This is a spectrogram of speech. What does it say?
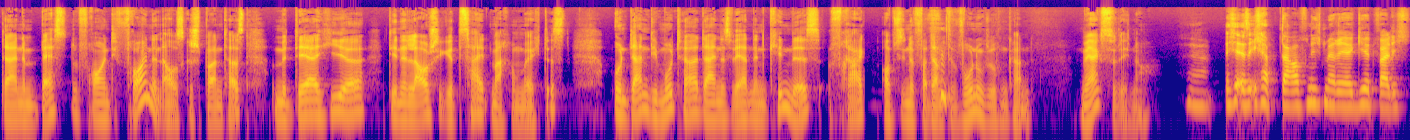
deinem besten Freund die Freundin ausgespannt hast und mit der hier dir eine lauschige Zeit machen möchtest und dann die Mutter deines werdenden Kindes fragt, ob sie eine verdammte Wohnung suchen kann. Merkst du dich noch? Ja. Ich, also ich habe darauf nicht mehr reagiert, weil ich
